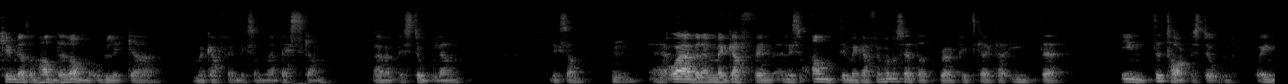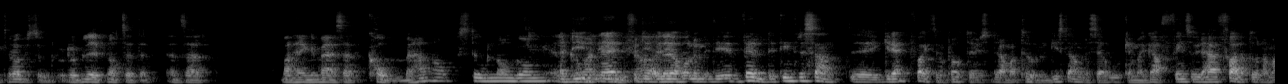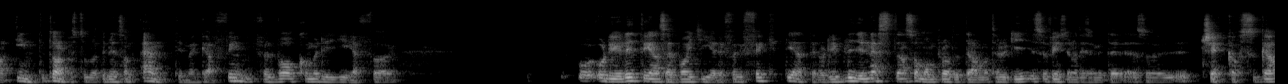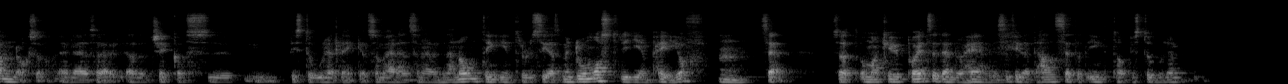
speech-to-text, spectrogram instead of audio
kul att de hade de olika MacGuffin, liksom den här väskan, även pistolen. Liksom. Mm. Eh, Och även en McGuffin, en liksom anti-McGuffin på något sätt att Brad Pitts karaktär inte, inte tar pistol och inte vill ha pistol och då blir det på något sätt en, en så här man hänger med så här, kommer han ha pistol någon gång? Eller kommer det, han nej, för det, jag håller med, det är ett väldigt intressant eh, grepp faktiskt. Man pratar just dramaturgiskt och använder sig av olika McGuffins. Och i det här fallet då när man inte tar en pistol, att det blir en sån anti-McGuffin. För vad kommer det ge för... Och, och det är lite grann så här, vad ger det för effekt egentligen? Och det blir ju nästan som om man pratar dramaturgi så finns det något som heter alltså, Chekhovs gun också. Eller så här, alltså Chekhovs eh, pistol helt enkelt. Som är en sån här, när någonting introduceras, men då måste det ge en payoff Mm. sen. Så att, och man kan ju på ett sätt ändå hänvisa till att hans sätt att inte ta pistolen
